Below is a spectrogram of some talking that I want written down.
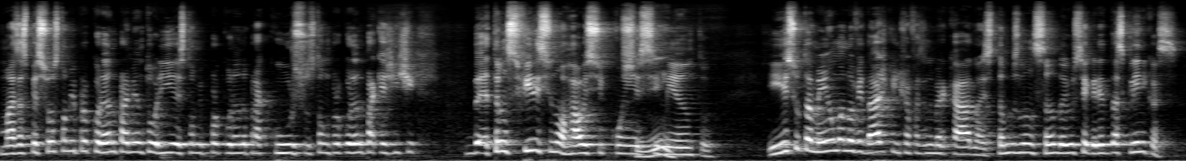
Mas as pessoas estão me procurando para mentorias, estão me procurando para cursos, estão procurando para que a gente é, transfira esse know-how, esse conhecimento. Sim. E isso também é uma novidade que a gente vai fazer no mercado. Nós estamos lançando aí o segredo das clínicas.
